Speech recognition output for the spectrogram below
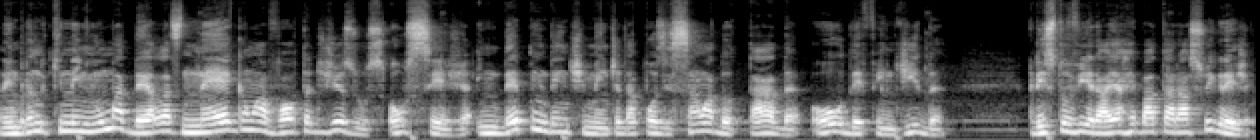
Lembrando que nenhuma delas negam a volta de Jesus, ou seja, independentemente da posição adotada ou defendida, Cristo virá e arrebatará a sua igreja.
